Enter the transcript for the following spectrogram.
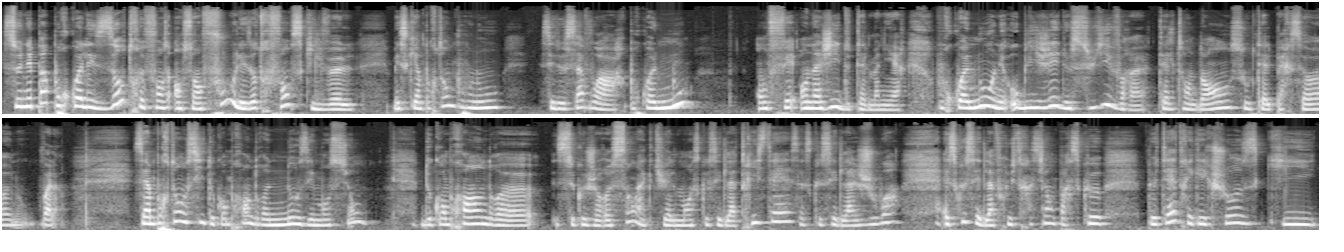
Ce n'est pas pourquoi les autres font, on s'en fout, les autres font ce qu'ils veulent. Mais ce qui est important pour nous, c'est de savoir pourquoi nous, on fait, on agit de telle manière. Pourquoi nous, on est obligé de suivre telle tendance ou telle personne. Voilà. C'est important aussi de comprendre nos émotions de comprendre euh, ce que je ressens actuellement. Est-ce que c'est de la tristesse? Est-ce que c'est de la joie? Est-ce que c'est de la frustration? Parce que peut-être il y a quelque chose qui,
